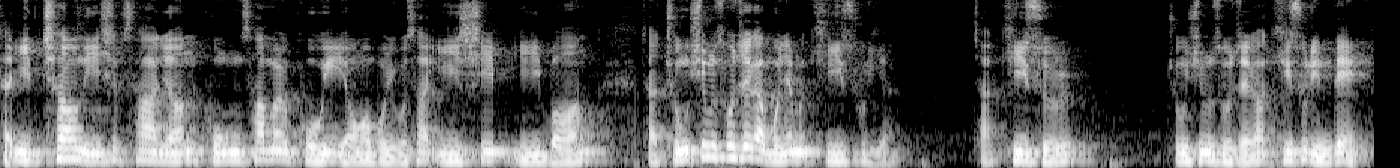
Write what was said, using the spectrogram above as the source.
자, 2024년 03월 고2 영어 모의고사 22번. 자, 중심 소재가 뭐냐면 기술이야. 자, 기술. 중심 소재가 기술인데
